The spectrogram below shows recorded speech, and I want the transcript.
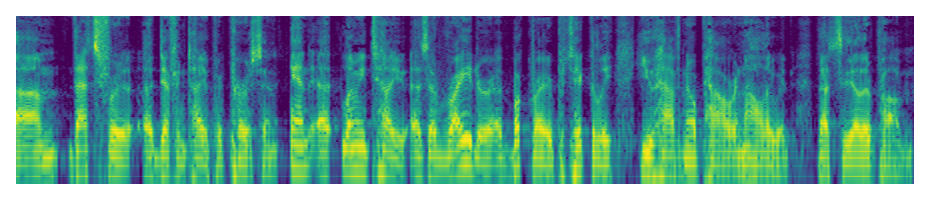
Um, that's for a different type of person. And uh, let me tell you, as a writer, a book writer particularly, you have no power in Hollywood. That's the other problem.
